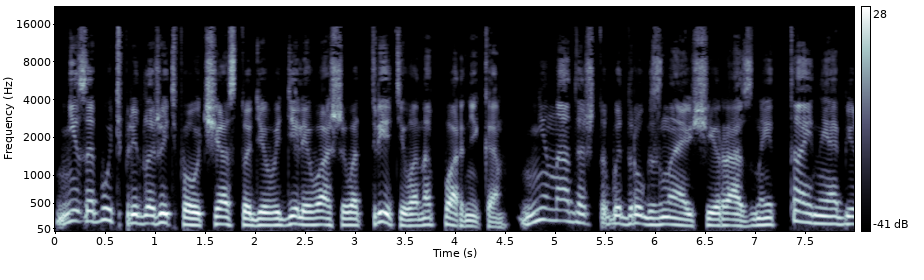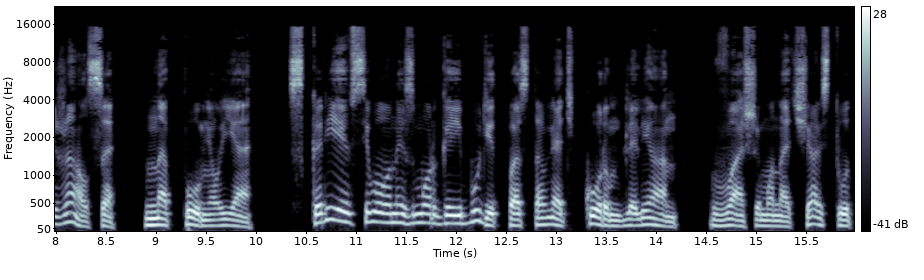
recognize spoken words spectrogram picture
«Не забудь предложить поучаствовать в деле вашего третьего напарника. Не надо, чтобы друг, знающий разные тайны, обижался», – напомнил я. «Скорее всего, он из морга и будет поставлять корм для лиан. Вашему начальству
